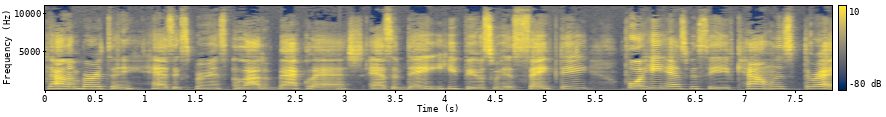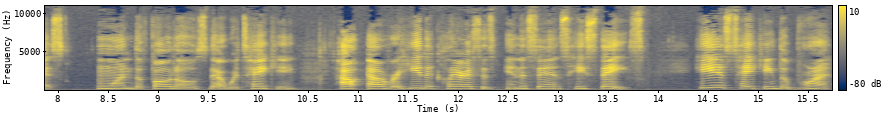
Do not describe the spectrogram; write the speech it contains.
Galimberti has experienced a lot of backlash. As of date, he fears for his safety, for he has received countless threats on the photos that were taken. However, he declares his innocence. He states he is taking the brunt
